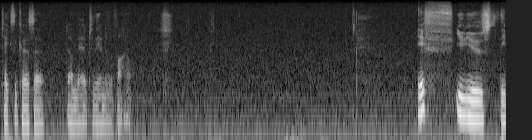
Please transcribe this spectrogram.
takes the cursor down there to the end of the file. if you use the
